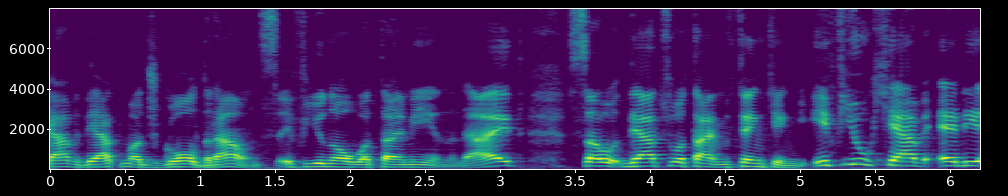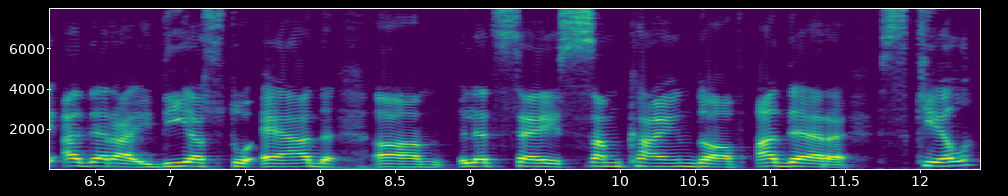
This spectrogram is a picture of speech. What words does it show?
have that much gold rounds, if you know what I mean, right? So that's what I'm thinking. If you have any other ideas to add, um, let's say some kind of other skill,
